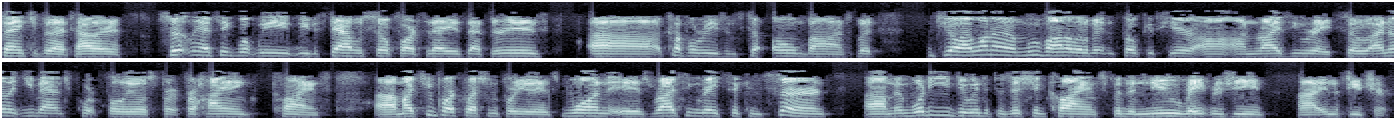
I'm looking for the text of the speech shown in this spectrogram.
thank you for that, Tyler. Certainly, I think what we, we've established so far today is that there is uh, a couple reasons to own bonds. But Joe, I want to move on a little bit and focus here on, on rising rates. So I know that you manage portfolios for, for high-end clients. Uh, my two-part question for you is, one, is rising rates a concern? Um, and what are you doing to position clients for the new rate regime uh, in the future?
